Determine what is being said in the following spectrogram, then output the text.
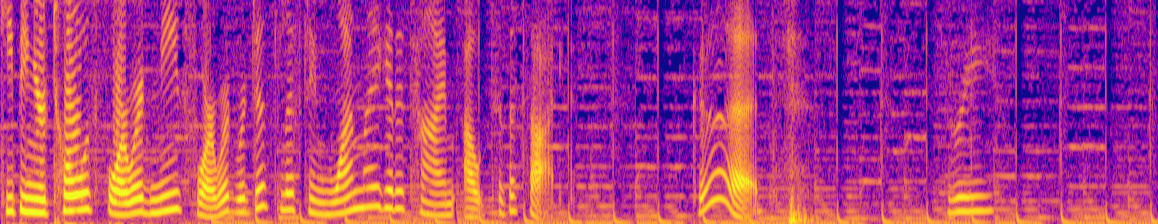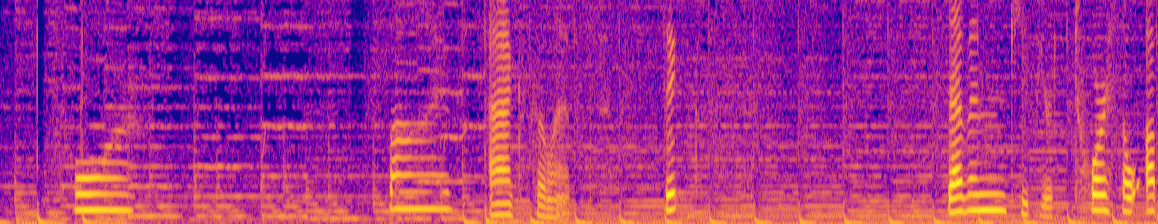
keeping your toes forward, knees forward, we're just lifting one leg at a time out to the side. Good. Three, four, five, excellent. Six, seven, keep your torso up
